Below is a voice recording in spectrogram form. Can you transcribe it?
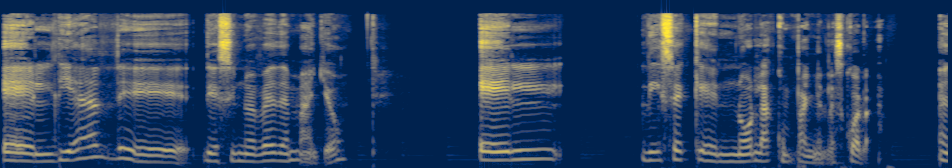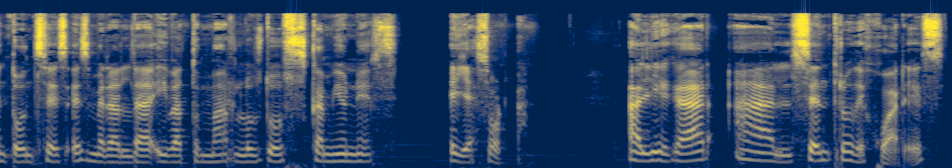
El día de 19 de mayo, él dice que no la acompaña a la escuela. Entonces Esmeralda iba a tomar los dos camiones ella sola. Al llegar al centro de Juárez,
